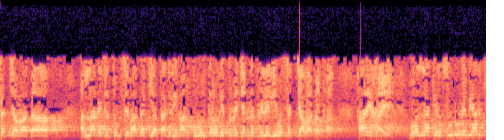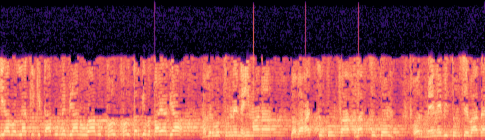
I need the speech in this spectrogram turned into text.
سچا وعدہ۔ اللہ نے جو تم سے وعدہ کیا تھا، اگر ایمان قبول کرو گے، تمہیں جنت ملے گی، وہ سچا وعدہ تھا۔ ہائے ہائے، وہ اللہ کے رسولوں نے بیان کیا، وہ اللہ کی کتابوں میں بیان ہوا، وہ کھول کھول کر کے بتایا گیا، مگر وہ تم نے نہیں مانا۔ وَوَعَدْتُكُمْ فَأَخْلَفْتُكُمْ، اور میں نے بھی تم سے وعدہ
